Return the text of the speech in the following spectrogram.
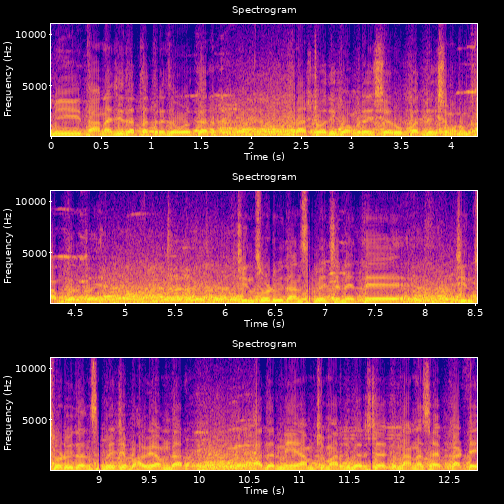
मी तानाजी दत्तात्रय जवळकर राष्ट्रवादी काँग्रेस शहर उपाध्यक्ष म्हणून काम करतो. करतोय चिंचवड विधानसभेचे नेते चिंचवड विधानसभेचे भावी आमदार आदरणीय आमचे मार्गदर्शक नानासाहेब काटे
